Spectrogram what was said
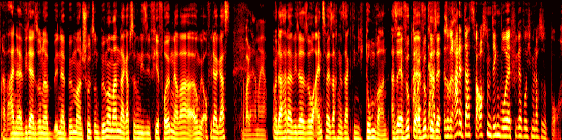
da war er wieder in so einer, in der Böhmer und Schulz und Böhmermann, da gab es irgendwie diese vier Folgen, da war er irgendwie auch wieder Gast. aber da immer ja. Und da hat er wieder so ein, zwei Sachen gesagt, die nicht dumm waren. Also er wirkte, er wirkte Aber sehr, da, also gerade das war auch so ein Ding, wo er wo ich mir dachte so, boah.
